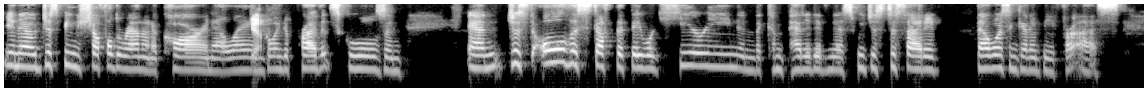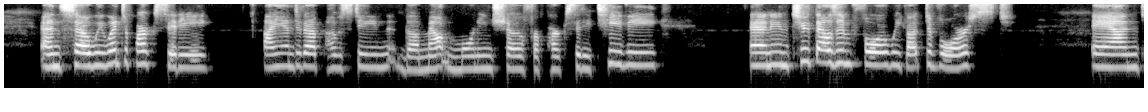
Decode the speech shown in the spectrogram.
you know just being shuffled around in a car in LA yeah. and going to private schools and and just all the stuff that they were hearing and the competitiveness we just decided that wasn't going to be for us and so we went to Park City. I ended up hosting the Mountain Morning Show for Park City TV. And in 2004, we got divorced. And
